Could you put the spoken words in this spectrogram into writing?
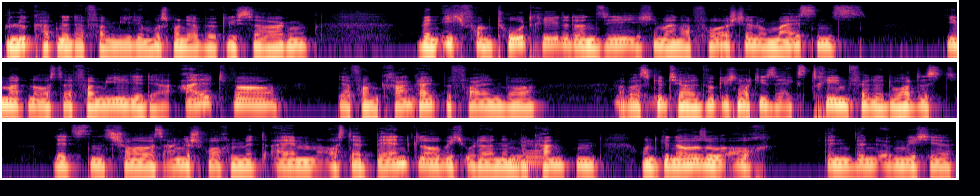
Glück hatten in der Familie, muss man ja wirklich sagen. Wenn ich vom Tod rede, dann sehe ich in meiner Vorstellung meistens jemanden aus der Familie, der alt war, der von Krankheit befallen war. Aber mhm. es gibt ja halt wirklich noch diese Extremfälle. Du hattest letztens schon mal was angesprochen mit einem aus der Band, glaube ich, oder einem ja. Bekannten. Und genauso auch, wenn, wenn irgendwelche,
